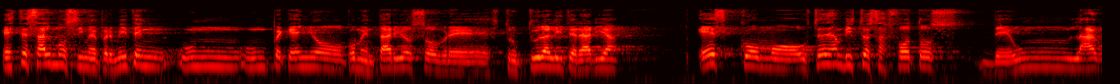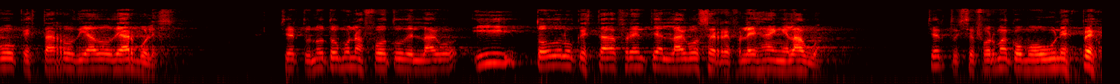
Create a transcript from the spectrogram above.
Este salmo, si me permiten un, un, pequeño comentario sobre estructura literaria, es como, ustedes han visto esas fotos de un lago que está rodeado de árboles, ¿cierto? Uno toma una foto del lago y todo lo que está frente al lago se refleja en el agua, ¿cierto? Y se forma como un espejo.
